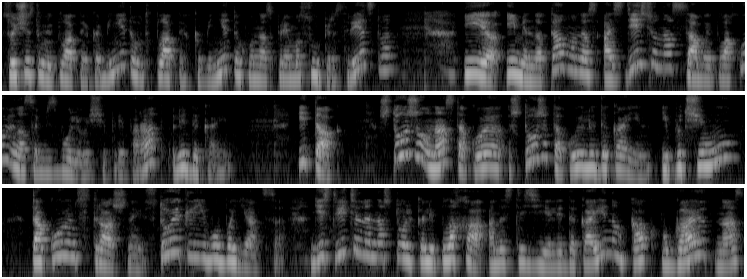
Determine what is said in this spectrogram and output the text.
существуют платные кабинеты, вот в платных кабинетах у нас прямо супер средства, и именно там у нас, а здесь у нас самый плохой у нас обезболивающий препарат лидокаин. Итак, что же у нас такое, что же такое лидокаин? И почему такой он страшный? Стоит ли его бояться? Действительно настолько ли плоха анестезия лидокаином, как пугают нас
